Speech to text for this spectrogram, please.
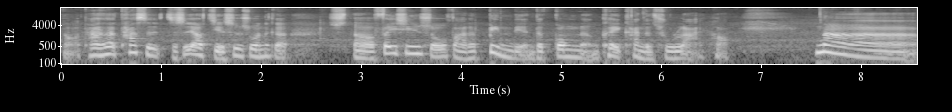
哦，他他他是只是要解释说那个呃飞星手法的并联的功能可以看得出来哈。那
